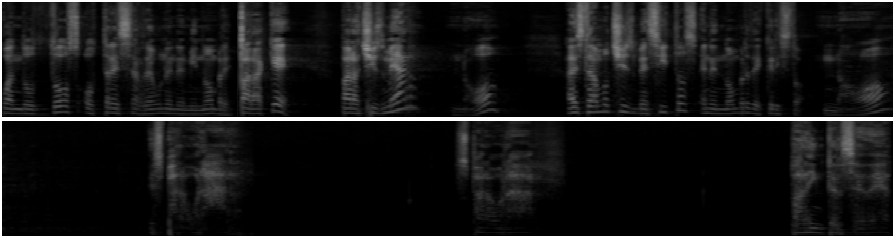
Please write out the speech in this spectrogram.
Cuando dos o tres se reúnen en mi nombre. ¿Para qué? ¿Para chismear? No. Ahí estamos chismecitos en el nombre de Cristo. No. Es para orar. Es para orar. Para interceder.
